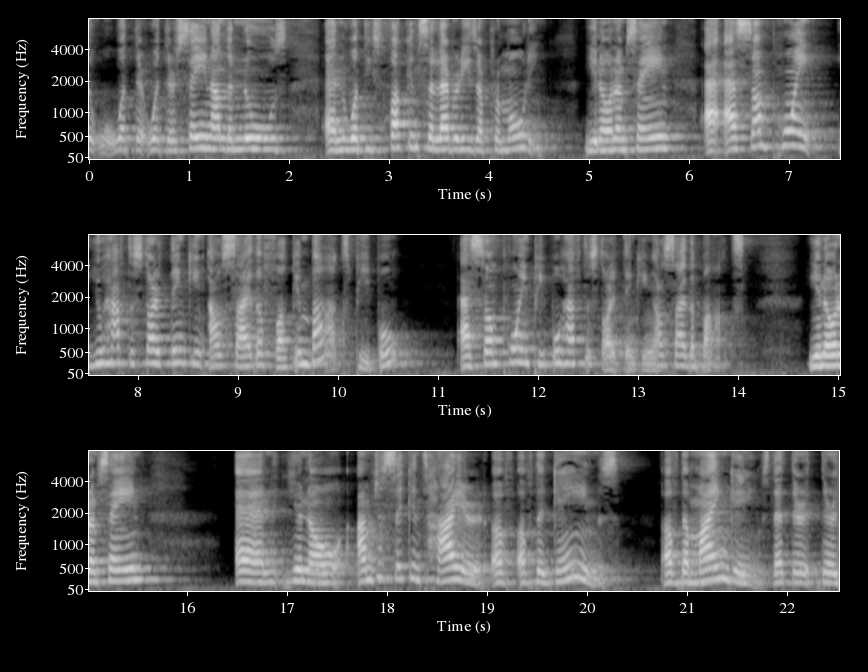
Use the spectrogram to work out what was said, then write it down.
what they're what they're saying on the news and what these fucking celebrities are promoting? You know what I'm saying? At, some point, you have to start thinking outside the fucking box, people. At some point, people have to start thinking outside the box. You know what I'm saying? And, you know, I'm just sick and tired of, of the games of the mind games that they're they're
